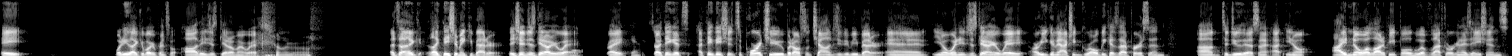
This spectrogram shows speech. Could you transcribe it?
"Hey, what do you like about your principal?" Oh, they just get on my way. It's like like they should make you better. They shouldn't just get out of your way, right? Yeah. So I think it's I think they should support you, but also challenge you to be better. And you know, when you just get out of your way, are you going to actually grow because of that person um, to do this? And I, I, you know, I know a lot of people who have left organizations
